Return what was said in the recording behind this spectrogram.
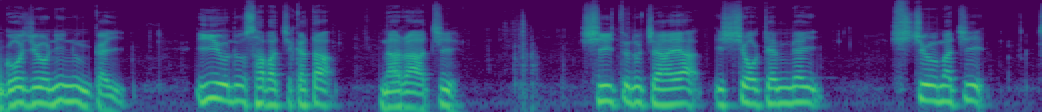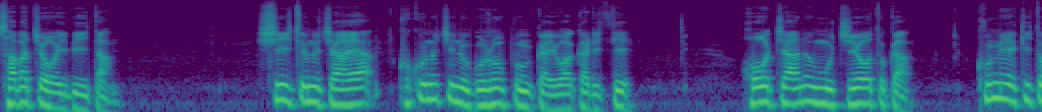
52人会いいゆぬさばち方ならあちシートの茶や一生懸命市中町サバ町いびいたん。シートの茶や国の地のグループン会分かりて紅茶のむちようとかくめき通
